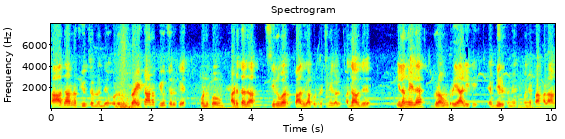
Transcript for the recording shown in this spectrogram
சாதாரண ஃபியூச்சர்லேருந்து ஒரு பிரைட்டான ஃபியூச்சருக்கு கொண்டு போகும். அடுத்ததா சிறுவர் பாதுகாப்பு பிரச்சனைகள். அதாவது இலங்கையில கிரவுண்ட் ரியாலிட்டி எப்படி இருக்குன்னு கொஞ்சம் பார்க்கலாம்.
